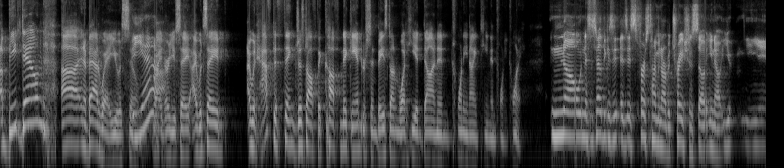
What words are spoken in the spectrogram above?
A beat down uh, in a bad way, you assume. Yeah. Right. Or you say, I would say, I would have to think just off the cuff, Nick Anderson, based on what he had done in 2019 and 2020. No, necessarily because it's his first time in arbitration. So you know, you yeah,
